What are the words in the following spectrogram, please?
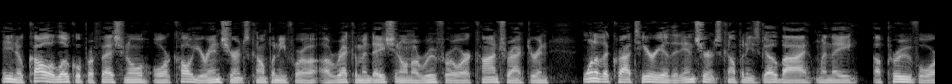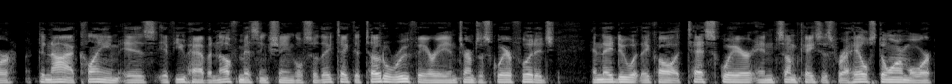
you know, call a local professional or call your insurance company for a, a, recommendation on a roofer or a contractor. And one of the criteria that insurance companies go by when they approve or deny a claim is if you have enough missing shingles. So they take the total roof area in terms of square footage and they do what they call a test square in some cases for a hailstorm or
